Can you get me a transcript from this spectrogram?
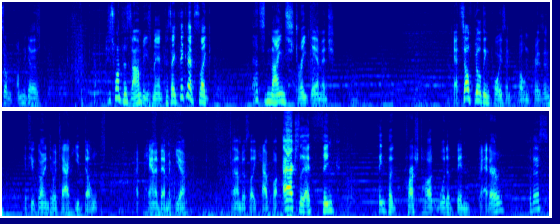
So I'm gonna get a... I just want the zombies, man, because I think that's like... That's nine straight damage. Yeah, self-building poison. Bone Prison. If you're going to attack, you don't. Right, Pandemic, yeah. And I'm just like, have fun. Actually, I think... I think the Crushed Heart would have been better for this.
